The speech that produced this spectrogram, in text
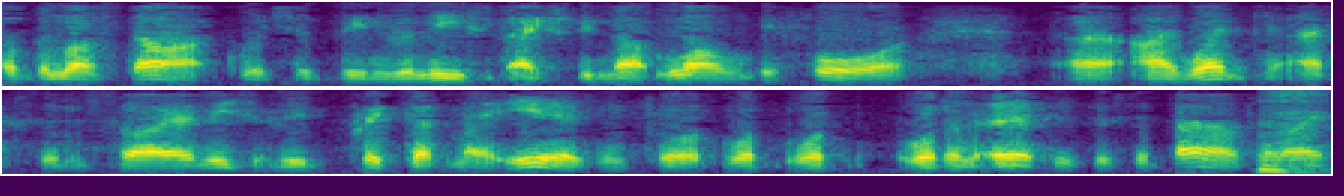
of, the Lost Ark, which had been released actually not long before uh, I went to Aksum, so I immediately pricked up my ears and thought, what, what, what on earth is this about? And I,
